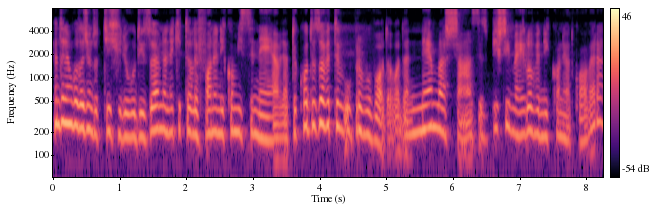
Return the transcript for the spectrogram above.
I onda ne mogu da dođem do tih ljudi, zovem na neke telefone, niko mi se ne javlja. To je kod da zovete upravu vodovoda, nema šanse, piši mailove, niko ne odgovara.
